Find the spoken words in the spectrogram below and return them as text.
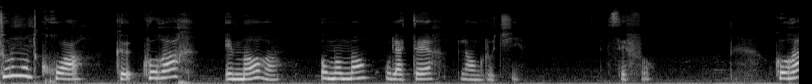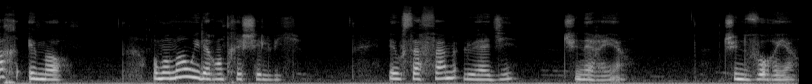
Tout le monde croit que Korach est mort au moment où la terre l'a englouti. C'est faux. Korach est mort au moment où il est rentré chez lui et où sa femme lui a dit Tu n'es rien, tu ne vaux rien.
